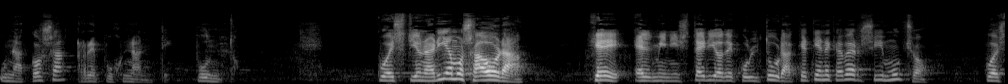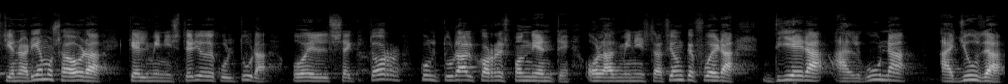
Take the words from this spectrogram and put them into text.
una cosa repugnante, punto. ¿Cuestionaríamos ahora que el Ministerio de Cultura, ¿qué tiene que ver? Sí, mucho. ¿Cuestionaríamos ahora que el Ministerio de Cultura o el sector cultural correspondiente o la administración que fuera diera alguna ayuda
